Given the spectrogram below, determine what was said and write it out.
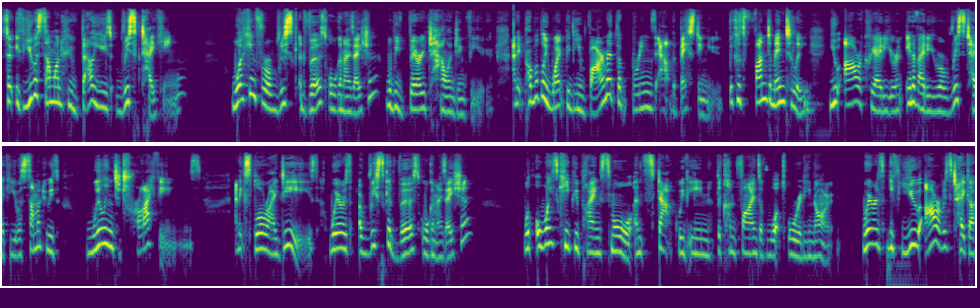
So if you are someone who values risk taking, working for a risk adverse organization will be very challenging for you. And it probably won't be the environment that brings out the best in you because fundamentally you are a creator, you're an innovator, you're a risk taker, you are someone who is willing to try things and explore ideas. Whereas a risk adverse organization will always keep you playing small and stuck within the confines of what's already known. Whereas if you are a risk taker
